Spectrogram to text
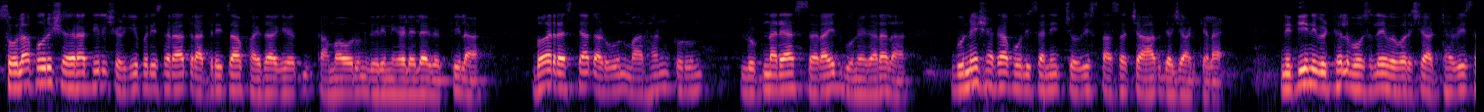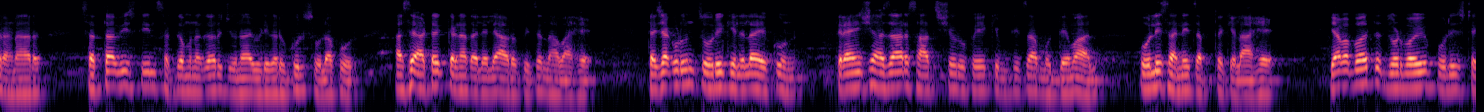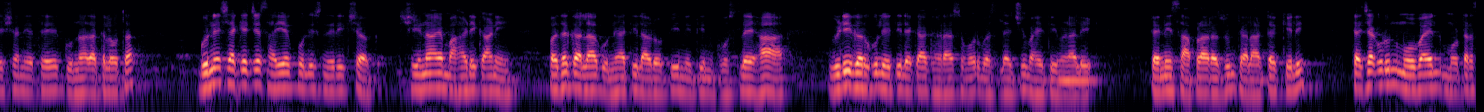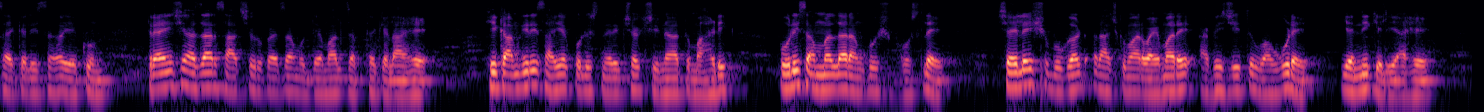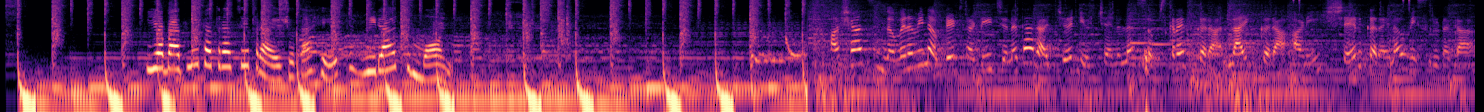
सोलापूर शहरातील शेळगी परिसरात रात्रीचा फायदा घेत कामावरून घरी निघालेल्या व्यक्तीला भर रस्त्यात अडवून मारहाण करून लुटणाऱ्या सराईत गुन्हेगाराला गुन्हे शाखा पोलिसांनी चोवीस तासाच्या आत गजाआड केलाय. नितीन विठ्ठल भोसले वर्ष अठ्ठावीस राहणार सत्तावीस तीन संगमनगर जुना विडघरकुल सोलापूर असे अटक करण्यात आलेल्या आरोपीचं नाव आहे. त्याच्याकडून चोरी केलेला एकूण त्र्याऐंशी हजार सातशे रुपये किमतीचा मुद्देमाल पोलिसांनी जप्त केला आहे. याबाबत जोडबावी पोलीस स्टेशन येथे गुन्हा दाखल होता. गुन्हे शाखेचे सहाय्यक पोलीस निरीक्षक श्रीनाय महाडिक आणि पथकाला गुन्ह्यातील आरोपी नितीन भोसले हा विडी घरकुल येथील एका घरासमोर बसल्याची माहिती मिळाली. त्यांनी सापळा रचून त्याला अटक केली. त्याच्याकडून मोबाईल मोटरसायकलीसह एकूण त्र्याऐंशी हजार सातशे रुपयाचा मुद्देमाल जप्त केला आहे. ही कामगिरी सहाय्यक पोलीस निरीक्षक श्रीनाथ महाडिक पोलीस अंमलदार अंकुश भोसले शैलेश बुगट राजकुमार वायमारे अभिजित वावगुडे यांनी केली आहे. या बातमीपत्राचे प्रायोजक आहेत विराट मॉल. अशाच नवनवीन अपडेटसाठी जनता राज्य न्यूज चॅनलला सबस्क्राईब करा लाईक करा आणि शेअर करायला विसरू नका.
